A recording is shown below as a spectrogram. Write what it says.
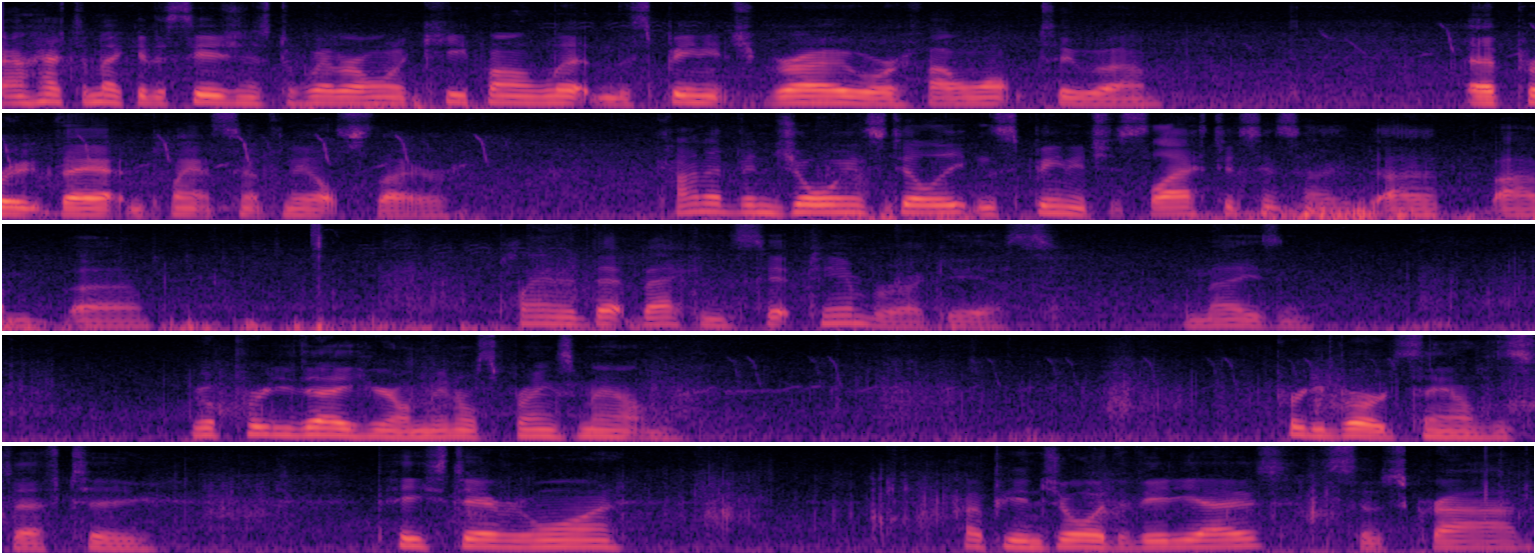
I have to make a decision as to whether I want to keep on letting the spinach grow or if I want to uh, uproot that and plant something else there kind of enjoying still eating spinach. It's lasted since I, I, I uh, planted that back in September, I guess. Amazing. Real pretty day here on Mineral Springs Mountain. Pretty bird sounds and stuff too. Peace to everyone. Hope you enjoyed the videos. Subscribe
